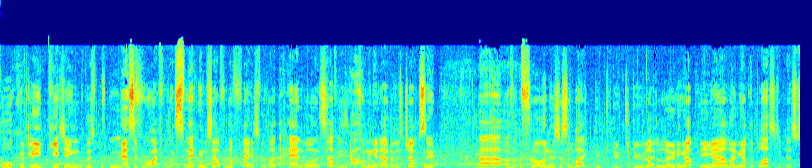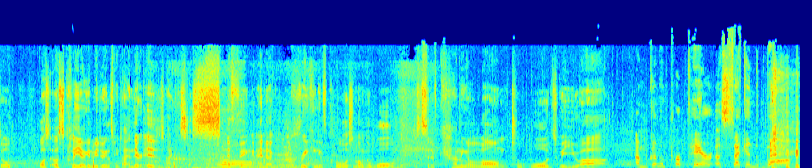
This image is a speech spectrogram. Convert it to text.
awkwardly getting this massive rifle like smacking himself in the face with like the handle and stuff he's pulling it out of his jumpsuit uh, Fron is just sort of like do, do, do, like loading up the uh, loading up the blaster pistol. What's, what's Cleo going to be doing this meantime? And there is like just a sniffing and a creaking of claws along the wall, just sort of coming along towards where you are. I'm gonna prepare a second bomb.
